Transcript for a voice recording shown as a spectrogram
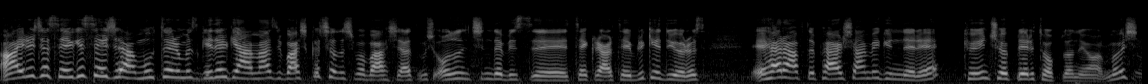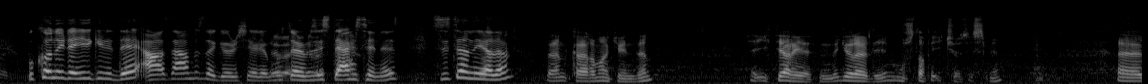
Ayrıca sevgili seyirciler muhtarımız gelir gelmez bir başka çalışma başlatmış. Onun için de biz e, tekrar tebrik ediyoruz. E, her hafta perşembe günleri köyün çöpleri toplanıyormuş. Bu konuyla ilgili de azamızla görüşelim Evet, muhtarımız evet. isterseniz. Sizi tanıyalım. Ben Kahraman köyünden e, ihtiyar heyetinde görevliyim. Mustafa İçöz ismim. E,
